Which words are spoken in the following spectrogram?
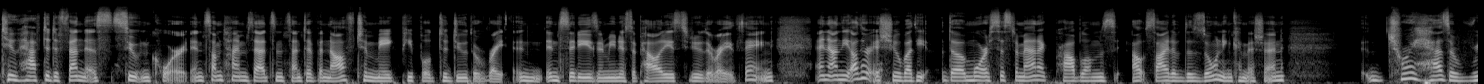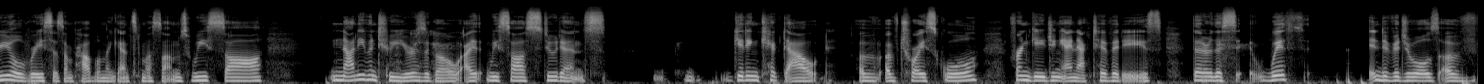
to have to defend this suit in court and sometimes that's incentive enough to make people to do the right in, in, cities and municipalities to do the right thing and on the other issue about the the more systematic problems outside of the zoning commission Troy has a real racism problem against Muslims. We saw not even two years ago, I, we saw students getting kicked out of, of Troy School for engaging in activities that are this with individuals of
